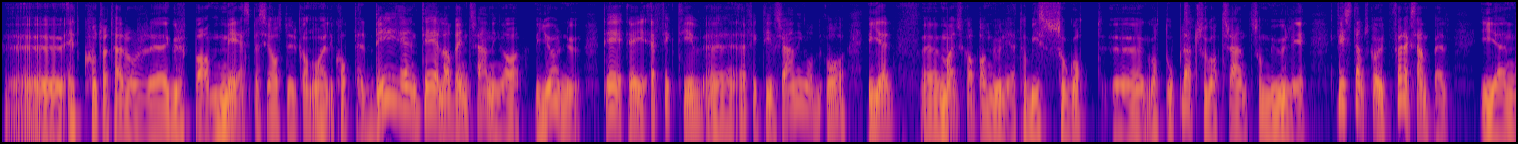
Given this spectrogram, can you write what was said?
Eh, et kontraterrorgrupper med spesialstyrkene og helikopter. Det er en del av den treninga vi gjør nå. Det er en effektiv, eh, effektiv trening, og, vi gir mannskapene mulighet til å bli så godt, godt, opplært, så godt trent som mulig, hvis de skal ut f.eks. I, en,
